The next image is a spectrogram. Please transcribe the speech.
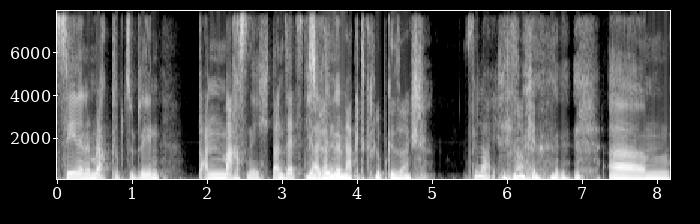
Szene in einem Nachtclub zu drehen, dann mach's nicht. Dann setz die Hast halt du in gerade eine. Nacktclub gesagt? Vielleicht. Okay. ähm,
